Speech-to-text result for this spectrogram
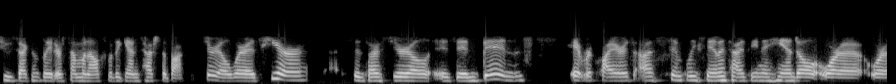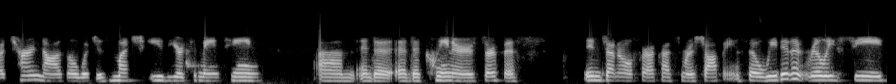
two seconds later someone else would again touch the box of cereal. Whereas here, since our cereal is in bins, it requires us simply sanitizing a handle or a or a turn nozzle, which is much easier to maintain um, and a and a cleaner surface in general for our customers shopping. So we didn't really see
